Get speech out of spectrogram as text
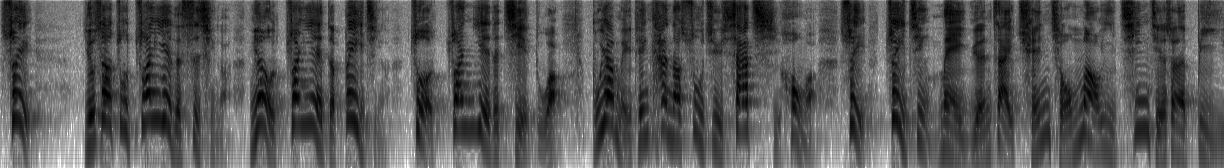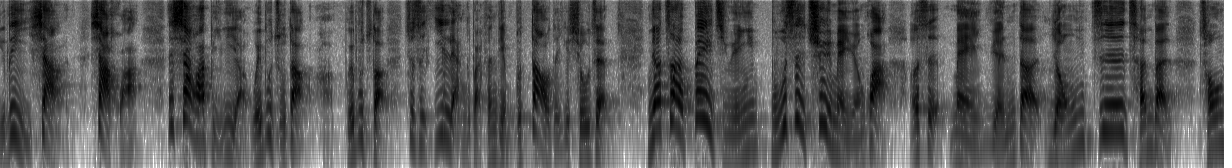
所以。有时候要做专业的事情啊，你要有专业的背景，做专业的解读啊，不要每天看到数据瞎起哄啊。所以最近美元在全球贸易清结算的比例下。下滑，那下滑比例啊，微不足道啊，微不足道，就是一两个百分点不到的一个修正。你要知道背景原因，不是去美元化，而是美元的融资成本从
